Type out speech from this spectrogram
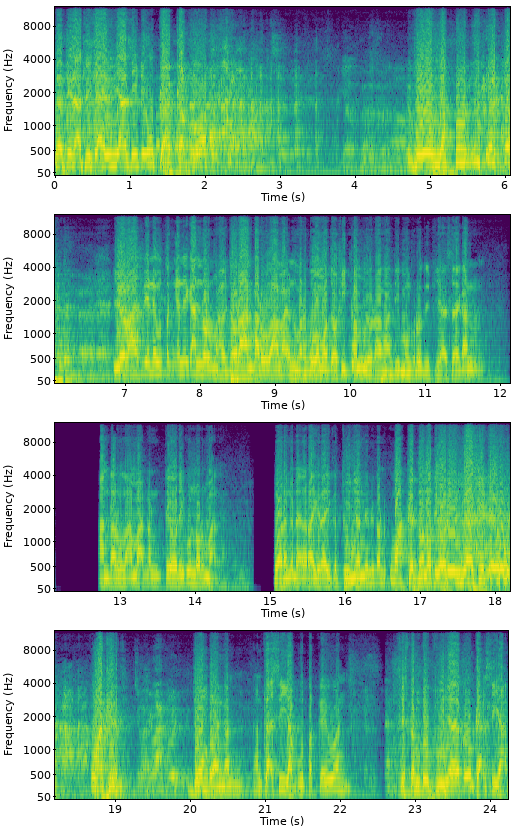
Dadi nek dijak ilmiah sithik ku gagap Belum ya. Ya pasti ini utek ini kan normal. Cara antar ulama itu normal. Kalau mau coba hikam ya orang nganti mengkerut ya biasa kan antar ulama kan teori ku normal. Barang kena rai-rai kedunian ini kan kuaget, nono teori ilmiah sih itu. kaget jomplang kan kan gak siap utek kan sistem tubuhnya itu gak siap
